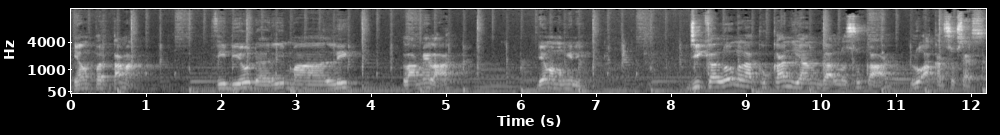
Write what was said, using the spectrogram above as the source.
Yang pertama, video dari Malik Lamela, dia ngomong gini, jika lo melakukan yang gak lo suka, lo akan sukses.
